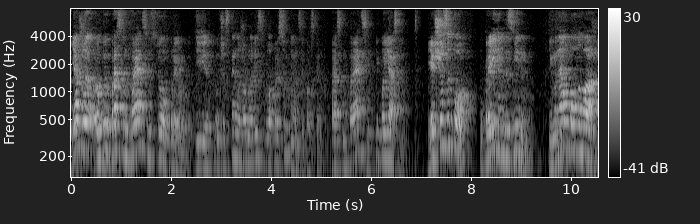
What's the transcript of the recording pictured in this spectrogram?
я вже робив прес-конференцію з цього приводу, і ну, частина журналістів була присутня на цій прес- прес-конференції і пояснюю, якщо закон України буде змінений і мене уповноважить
